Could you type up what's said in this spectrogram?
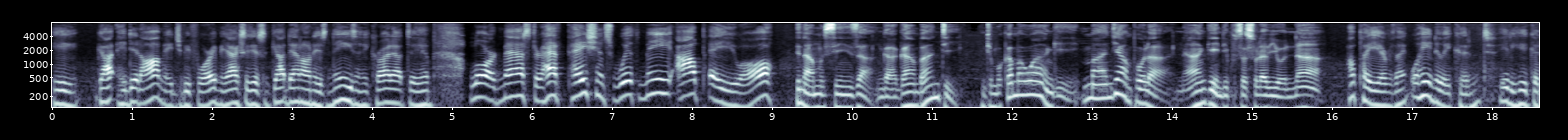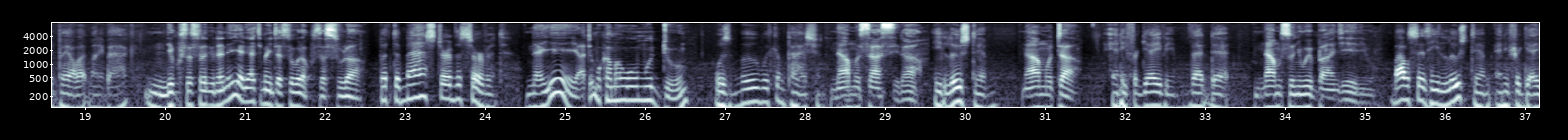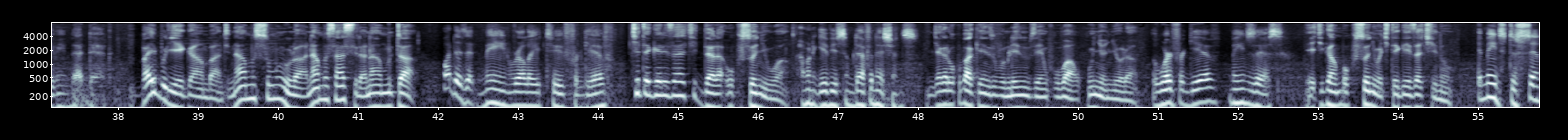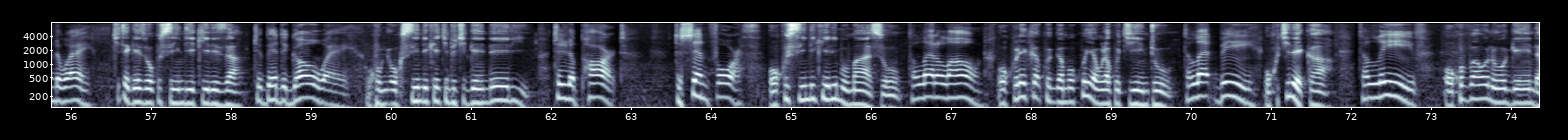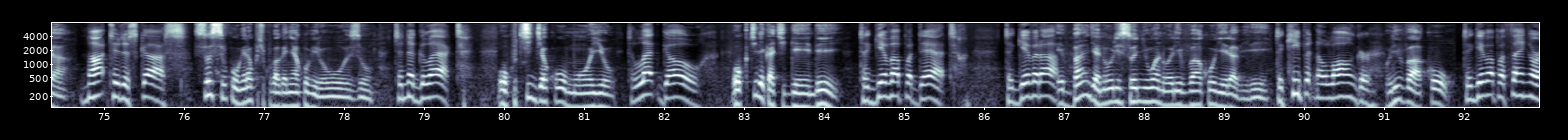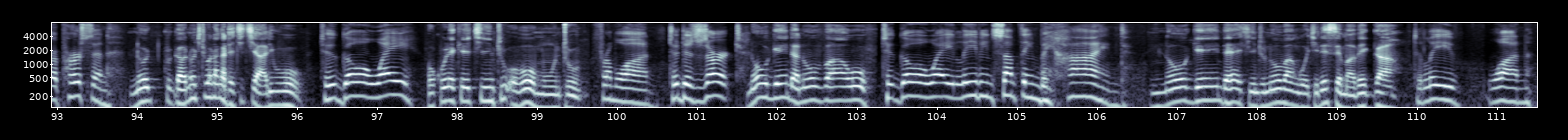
he got he did homage before him. He actually just got down on his knees and he cried out to him, Lord, Master, have patience with me. I'll pay you all. ng'agamba nti nti mukama wange manja mpola nange ndikusasula byonna I'll pay you everything. Well, he knew he couldn't. He, he couldn't pay all that money back. Mm, ndikusasula byonna naye yali akimanyi tasobola kusasula But the master of the servant naye ate mukama w'omuddu was moved with compassion. n'amusaasira He loosed him n'amuta and he forgave him that debt. n'amusonyiwa ebbanja eryo Bible says he loosed him and he forgave him that debt. bayibuli egamba nti n'amusumulula n'amusaasira n'amuta What does it mean really to forgive? kitegeereza ki ddala okusonyiwa? Njagala okubaako enzivu nemu zenkuba okunnyonnyola ekigambo okusonyiwa kitegeeza kino. Kitegeeza okusindiikiriza. Okusindika ekintu kigende eri. To send forth, okusindika eri mu maaso to let alone, okuleka kwegamba okweyawula ku kintu to let be, okukireka to leave, okuvaawo n'ogenda. not to discuss, so si kwongera kukikubaganyako birowoozo. to neglect, okukijjako omwoyo. to let go, okukireka kigende. to give up a debt, to give it up, ebbanja n'olisonyiwa n'olivaako olyerabire to keep it no longer, olivaako. To give up a thing or a person, n'okitwala nga tekikyaliwo. To go away okuleka ekintu oba omuntu. from one, to desert, n'ogenda n'ovaawo. To go away leaving something behind, n'ogenda ekintu n'oba ng'okirese mabega. To leave one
